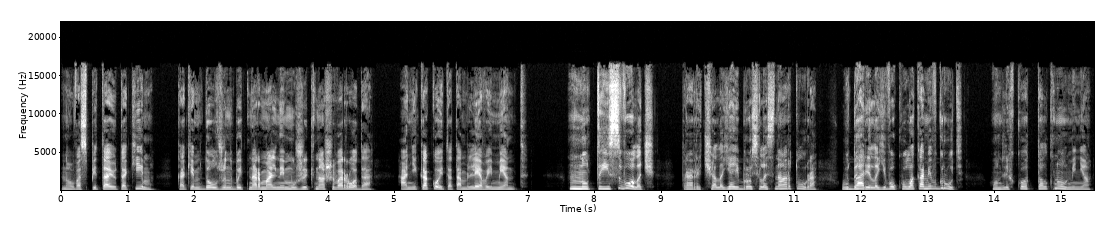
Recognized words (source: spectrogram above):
но воспитаю таким, каким должен быть нормальный мужик нашего рода, а не какой-то там левый мент». «Ну ты и сволочь!» — прорычала я и бросилась на Артура, ударила его кулаками в грудь. Он легко оттолкнул меня,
